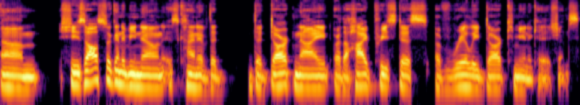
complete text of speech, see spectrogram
Um, she's also going to be known as kind of the the dark knight or the high priestess of really dark communications.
